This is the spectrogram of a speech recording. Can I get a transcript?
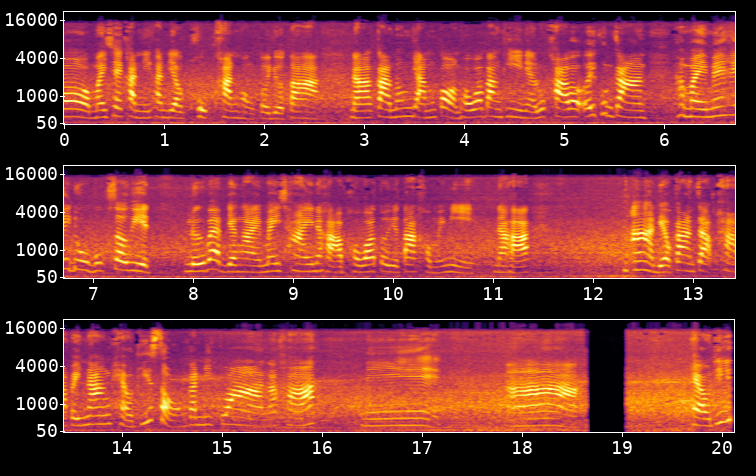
ก็ไม่ใช่คันนี้คันเดียวทุกคันของโตโยต้านะการต้องย้ำก่อนเพราะว่าบางทีเนี่ยลูกค้าว่าเอ้ยคุณการทำไมไม่ให้ดูบุ๊กเซอร์วิส หรือแบบยังไงไม่ใช่นะคะ เพราะว่าโตโยต้าเขาไม่มีนะคะอ่าเดี๋ยวการจะพาไปนั่งแถวที่ 2 กันดีกว่านะคะ นี่อ่าแถวที่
